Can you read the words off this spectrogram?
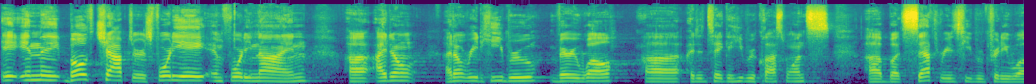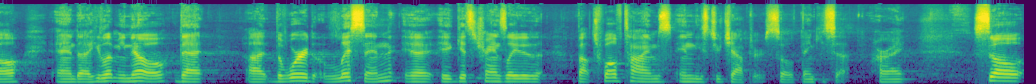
in the both chapters, 48 and 49, uh, I don't I don't read Hebrew very well. Uh, I did take a Hebrew class once, uh, but Seth reads Hebrew pretty well, and uh, he let me know that uh, the word "listen" uh, it gets translated about 12 times in these two chapters. So thank you, Seth. All right. So,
